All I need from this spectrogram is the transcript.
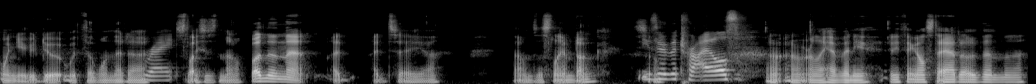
when you do it with the one that uh, Right. slices the metal. But other than that, I'd, I'd say uh, that one's a slam dunk. So These are the trials. I, don't, I don't really have any anything else to add other than the,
